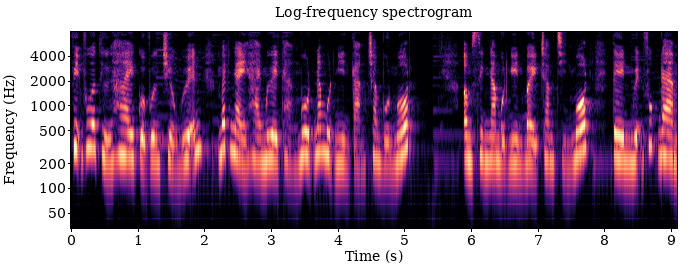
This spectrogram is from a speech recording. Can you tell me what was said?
vị vua thứ hai của Vương Triều Nguyễn, mất ngày 20 tháng 1 năm 1841. Ông sinh năm 1791, tên Nguyễn Phúc Đàm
